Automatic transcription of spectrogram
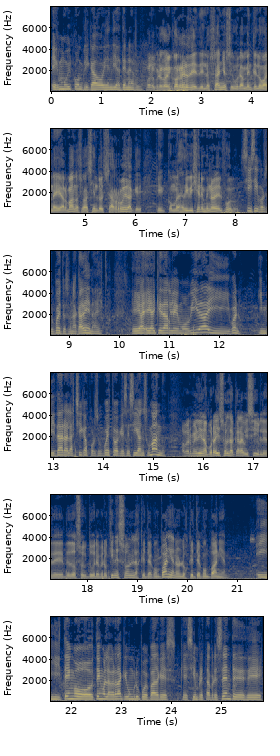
es muy complicado hoy en día tenerlo. Bueno, pero con el correr de, los años seguramente lo van a ir armando, se va haciendo esa rueda que, como las divisiones menores del fútbol. Sí, sí, por supuesto, es una cadena esto. Eh, eh, hay que darle movida y bueno, invitar a las chicas, por supuesto, a que se sigan sumando. A ver, Melina, por ahí sos la cara visible de, de 12 de octubre, pero ¿quiénes son las que te acompañan o los que te acompañan? Y tengo, tengo la verdad que un grupo de padres que siempre está presente, desde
